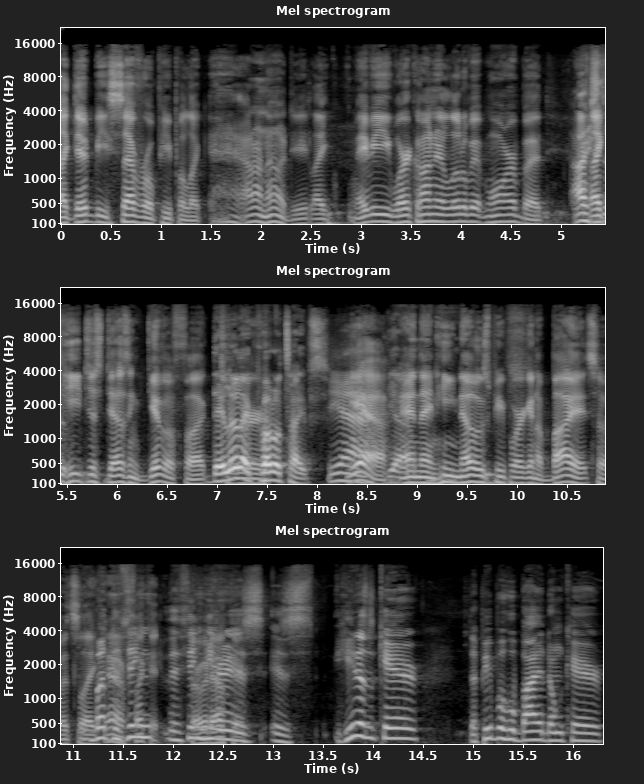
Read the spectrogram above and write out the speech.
like there'd be several people. Like "Eh, I don't know, dude. Like maybe work on it a little bit more, but I like still- he just doesn't give a fuck. They to look like prototypes. yeah Yeah. Yeah. and then he knows people are gonna buy it, so it's like. but "Eh, the thing, fuck it. the thing it out here is, is he doesn't care. The people who buy it don't care.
